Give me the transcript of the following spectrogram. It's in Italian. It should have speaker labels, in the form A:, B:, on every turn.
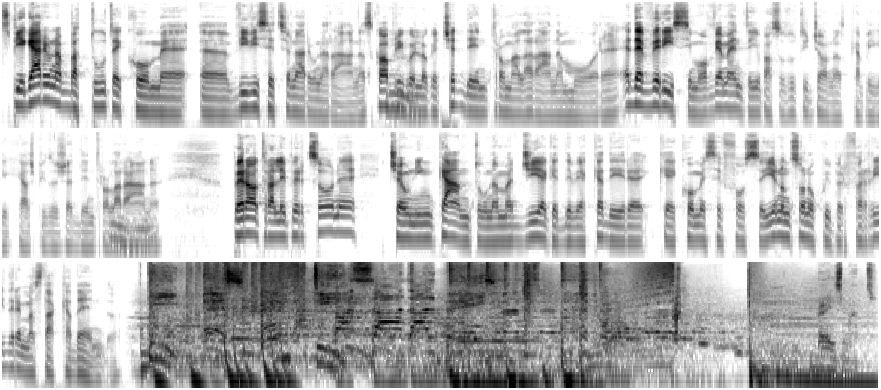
A: spiegare una battuta è come eh, vivisezionare una rana, scopri
B: Mm.
A: quello che c'è dentro ma la rana muore. Ed è verissimo, ovviamente io passo tutti i giorni a capire che caspito c'è dentro la
B: Mm.
A: rana. Però tra le persone c'è un incanto, una magia che deve accadere che è come se fosse io non sono qui per far ridere ma sta accadendo.
C: Passa dal basement
D: Basement.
